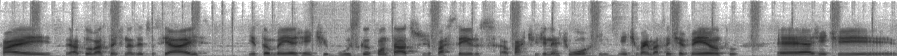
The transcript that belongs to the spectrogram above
faz, atua bastante nas redes sociais e também a gente busca contatos de parceiros a partir de networking. A gente vai em bastante evento, é, a gente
